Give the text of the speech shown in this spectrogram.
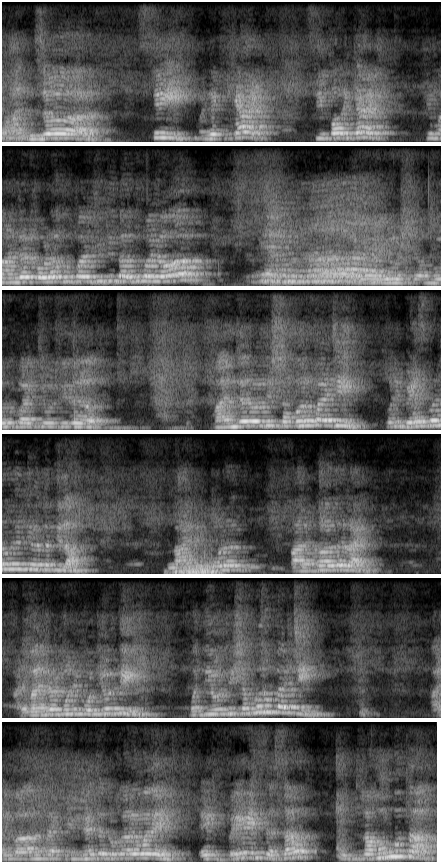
मांजर. सी म्हणजे कॅट. C for cat. ही मांजर थोडा रुपयाची होती दादूबाई हो? हो, शंभर रुपयाची होती मांजर होती शंभर रुपयाची. कोणी बेस बनवलेली होती तिला. लाईन थोडं बारका होता लाईन. आणि मांजर थोडी मोठी होती. मग ती होती शंभर रुपयाची. आणि मला त्या खेळण्याच्या दुकानामध्ये एक बेस असा कुत्रा होता.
